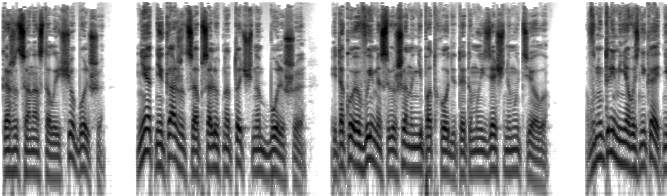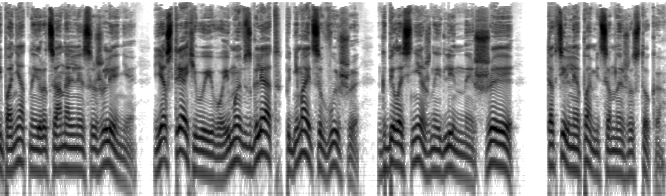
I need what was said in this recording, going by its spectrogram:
Кажется, она стала еще больше. Нет, не кажется, абсолютно точно больше. И такое вымя совершенно не подходит этому изящному телу. Внутри меня возникает непонятное иррациональное сожаление. Я стряхиваю его, и мой взгляд поднимается выше, к белоснежной длинной шее. Тактильная память со мной жестока.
